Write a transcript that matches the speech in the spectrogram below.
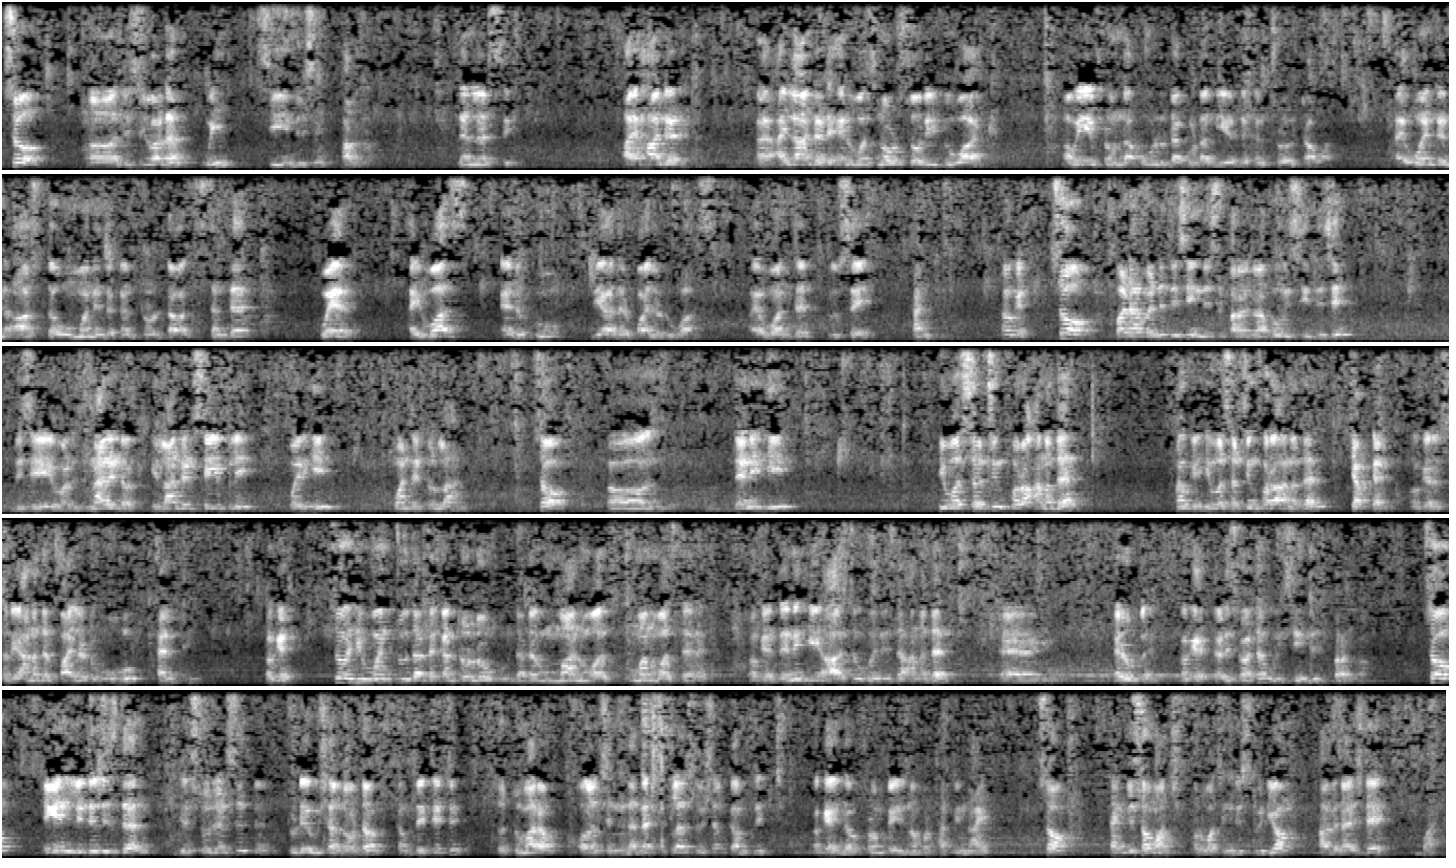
so uh, this is what we see in this paragraph. Then let's see. I landed, uh, I landed and was not sorry to walk away from the old Dakota near the control tower. I went and asked the woman in the control tower center where I was and who the other pilot was. I wanted to say thank you. Okay, so what happened is this in this paragraph we see this this what is narrator. He landed safely where he wanted to land. So uh, then he he was searching for another Okay, he was searching for another captain. Okay, sorry, another pilot who helped him. Okay, so he went to that control room. That woman was woman was there. Okay, then he asked where is the another uh, aeroplane. Okay, that is what we see in this paragraph. So again, little is there. Dear students, today we shall not complete it. So tomorrow or else in the next class we shall complete. Okay, now from page number 39. So Thank you so much for watching this video. Have a nice day. Bye.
